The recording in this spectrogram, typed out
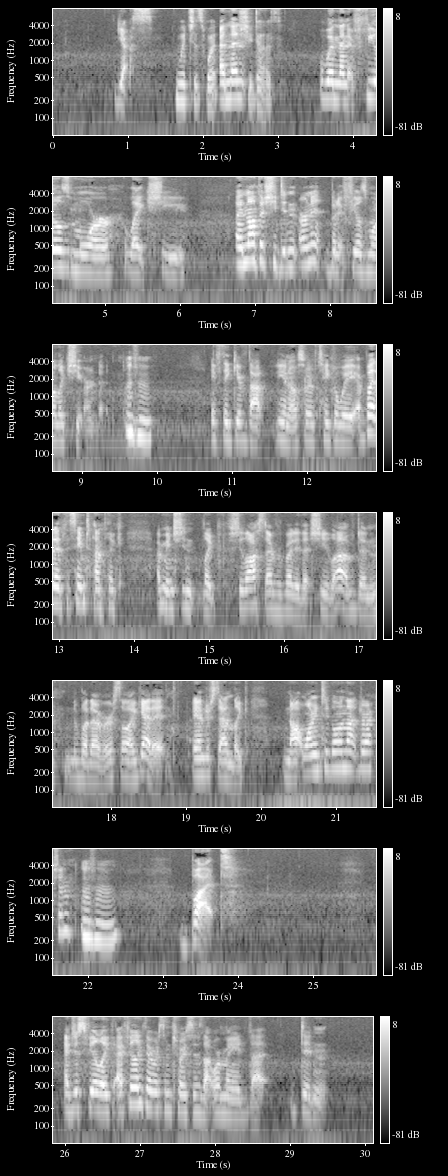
Yes. which is what And then- she does. When then it feels more like she and not that she didn't earn it, but it feels more like she earned it. hmm If they give that, you know, sort of take away but at the same time like I mean she like she lost everybody that she loved and whatever, so I get it. I understand like not wanting to go in that direction, hmm but I just feel like I feel like there were some choices that were made that didn't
